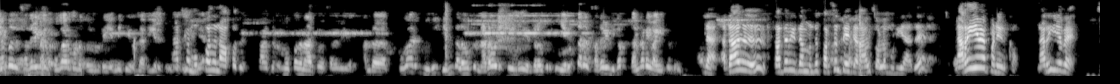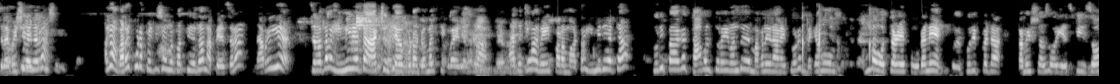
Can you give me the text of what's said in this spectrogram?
ஐம்பது சதவிகிதம் புகார் மனுக்களுடைய எண்ணிக்கை வந்து அதுல முப்பது நாற்பது முப்பது நாற்பது சதவீதம். அந்த புகாரின் மீது எந்த அளவுக்கு நடவடிக்கை என்று எந்த அளவுக்கு இருக்கு? எத்தனை சதவிகிதம் தண்டனை வாங்கி தந்திருக்கு இல்ல அதாவது சதவீதம் வந்து பர்சன்டேஜ் என்னால சொல்ல முடியாது. நிறையவே பண்ணிருக்கோம் நிறையவே. சில விஷயங்கள் அதான் வரக்கூட பெட்டிஷன் பத்தி தான் நான் பேசுறேன். நிறைய சிலதெல்லாம் இமீடியட்டா ஆக்ஷன் தேவைப்படும். டொமஸ்டிக் வயலன்ஸ்லாம் அதுக்கெல்லாம் வெயிட் பண்ண மாட்டோம். இமீடியட்டா குறிப்பாக காவல்துறை வந்து மகளிர் ஆணையத்தோட மிகவும் ரொம்ப ஒத்துழைப்பு. உடனே குறிப்பிட்ட கமிஷனர்ஸோ எஸ்பிஸோ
